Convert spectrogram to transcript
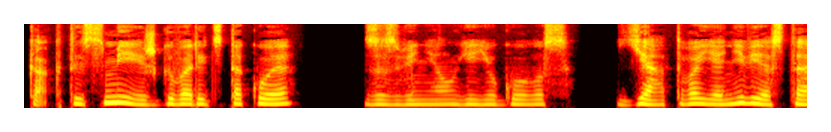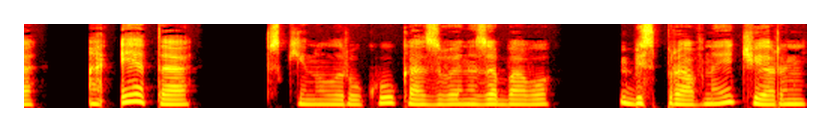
«Как ты смеешь говорить такое?» — зазвенел ее голос. «Я твоя невеста, а это...» — вскинула руку, указывая на забаву. «Бесправная чернь».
